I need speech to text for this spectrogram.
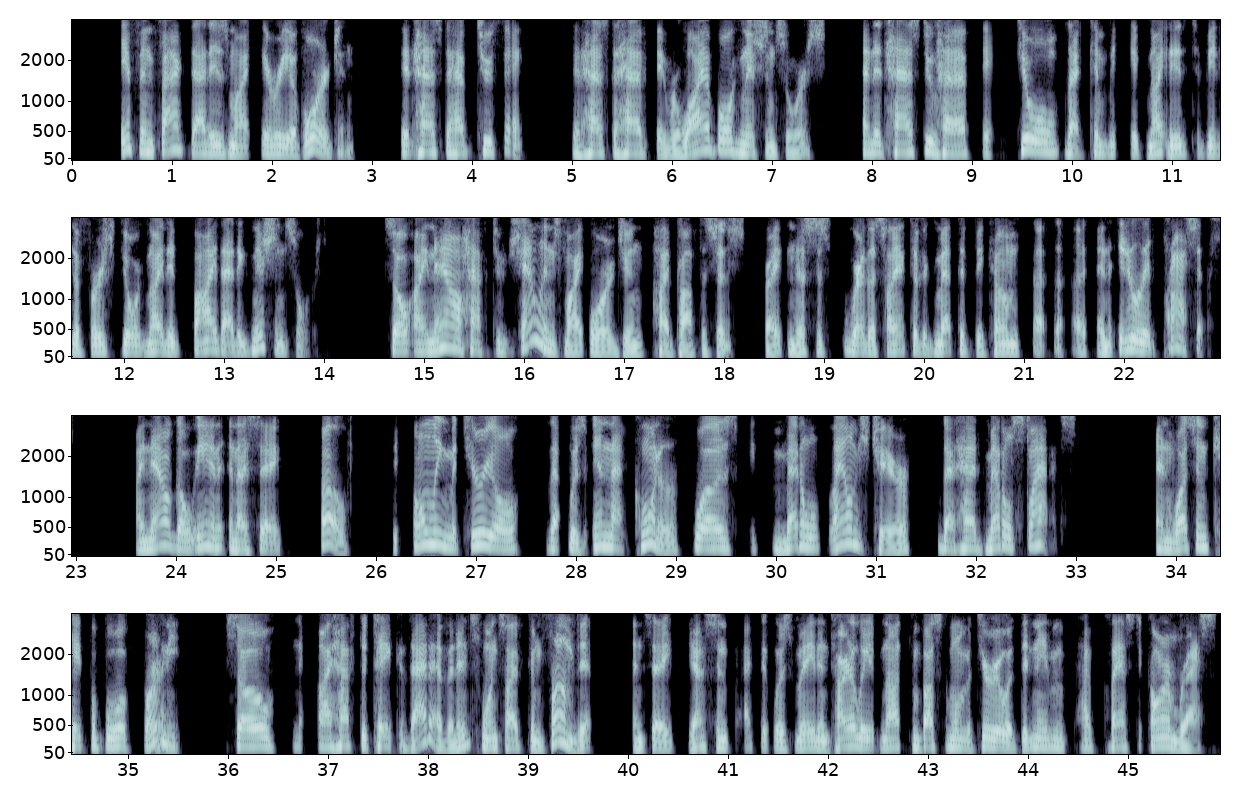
if in fact that is my area of origin, it has to have two things. It has to have a reliable ignition source and it has to have a fuel that can be ignited to be the first fuel ignited by that ignition source. So I now have to challenge my origin hypothesis, right? And this is where the scientific method becomes a, uh, a, uh, uh, an iterative process. I now go in and I say, Oh, the only material that was in that corner was a metal lounge chair that had metal slats and wasn't capable of burning. So I have to take that evidence once I've confirmed it and say, yes, in fact, it was made entirely of non-combustible material. It didn't even have plastic armrests.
